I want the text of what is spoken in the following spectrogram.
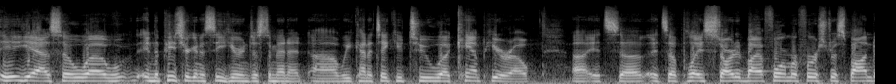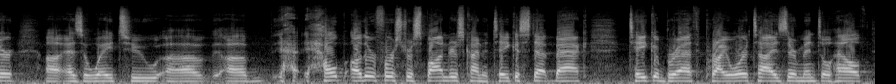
Yeah, so uh, in the piece you're going to see here in just a minute, uh, we kind of take you to uh, Camp Hero. Uh, it's, uh, it's a place started by a former first responder uh, as a way to uh, uh, help other first responders kind of take a step back, take a breath, prioritize their mental health,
